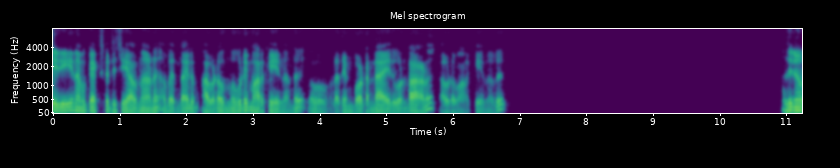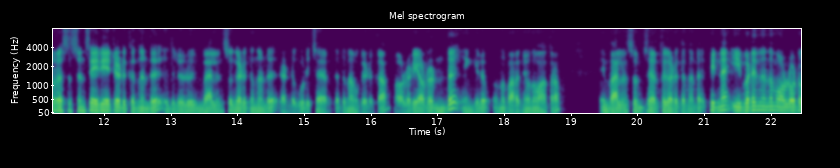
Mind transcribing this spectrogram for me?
ഏരിയയെ നമുക്ക് എക്സ്പെക്ട് ചെയ്യാവുന്നതാണ്. അപ്പോൾ എന്തായാലും അവിടെ ഒന്നുകൂടി മാർക്ക് ചെയ്യുന്നുണ്ട്. വളരെ ഇമ്പോർട്ടന്റ് ആയതുകൊണ്ടാണ് അവിടെ മാർക്ക് ചെയ്യുന്നത്. അതിനൊരു റെസിസ്റ്റൻസ് ഏരിയ ആയിട്ട് എടുക്കുന്നുണ്ട്. ഇതിലൊരു ഇംബാലൻസും എടുക്കുന്നുണ്ട് രണ്ടും കൂടി ചേർത്തിട്ട് നമുക്ക് എടുക്കാം. ഓൾറെഡി അവിടെ ഉണ്ട്. എങ്കിലും ഒന്ന് പറഞ്ഞു എന്ന് മാത്രം. ഇംബാലൻസും ചേർത്ത് കിടക്കുന്നുണ്ട്. പിന്നെ ഇവിടെ നിന്ന് മുകളിലോട്ട്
